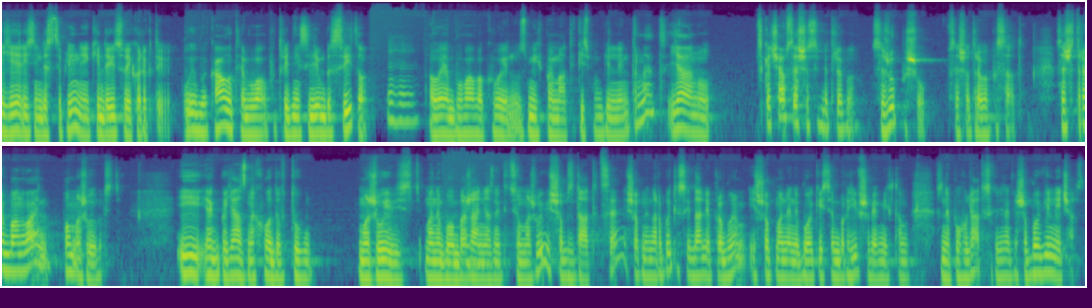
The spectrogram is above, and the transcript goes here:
є різні дисципліни, які дають свої корективи. Коли блекаут, я бував по три дні сидів без світла, Угу. але я бував, коли ну, зміг поймати якийсь мобільний інтернет. Я ну, скачав все, що собі треба. Сижу, пишу, все, що треба писати. Все, що треба онлайн, по можливості. І якби я знаходив ту можливість, в мене було бажання знайти цю можливість, щоб здати це, щоб не наробити свій далі проблем, і щоб в мене не було якихось боргів, щоб я міг там з нею погуляти, сказати, щоб був вільний час.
